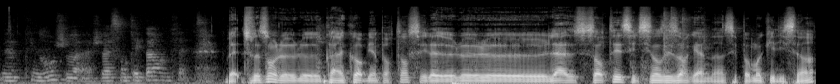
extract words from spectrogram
mais non, je la, je la sentais pas en fait. Bah, de toute façon, le, le- quand un corps bien portant, c'est le- la santé, c'est le silence des organes. Hein. C'est pas moi qui ai dit ça.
